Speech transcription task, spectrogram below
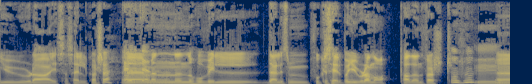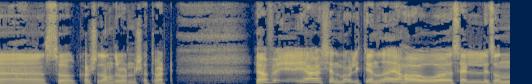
jula i seg selv, kanskje. Eh, Men hun vil Det er liksom fokusere på jula nå. Ta den først. Mhm. Eh, Så kanskje det andre ordner seg etter hvert. Ja, for jeg kjenner meg jo litt igjen i det. Jeg har jo selv litt sånn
